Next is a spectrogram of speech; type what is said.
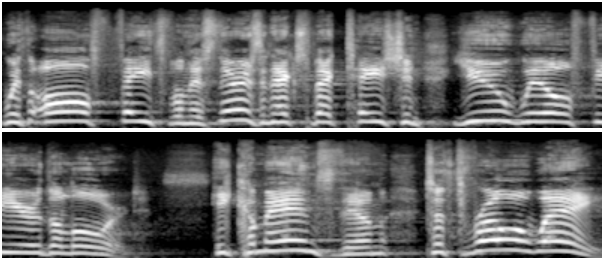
with all faithfulness. There is an expectation you will fear the Lord. He commands them to throw away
